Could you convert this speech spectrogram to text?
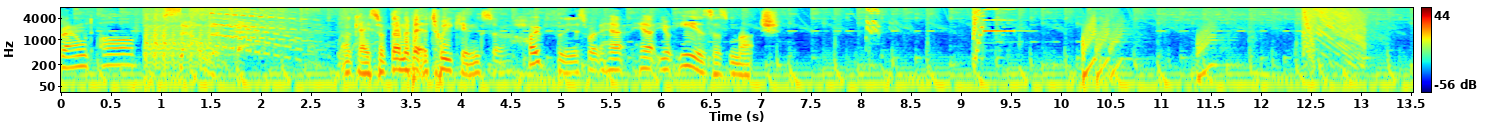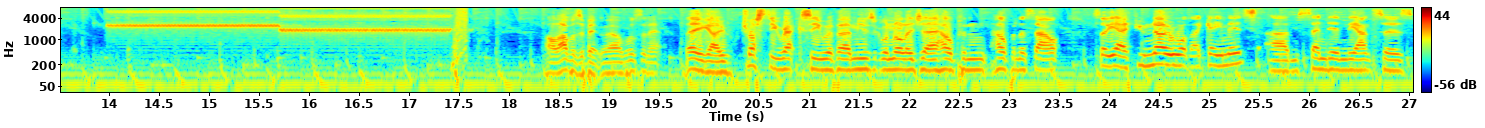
round of sound attack. Okay, so I've done a bit of tweaking, so hopefully this won't hurt, hurt your ears as much. Oh, that was a bit well, wasn't it? There you go, trusty Rexy with her musical knowledge there, helping helping us out. So yeah, if you know what that game is, um, send in the answers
